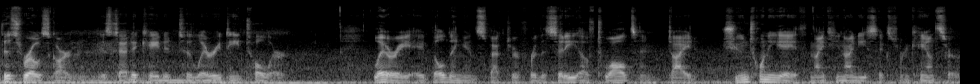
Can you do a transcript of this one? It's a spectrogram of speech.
This rose garden is dedicated to Larry D. Toller. Larry, a building inspector for the city of Tualatin, died June 28, 1996 from cancer.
